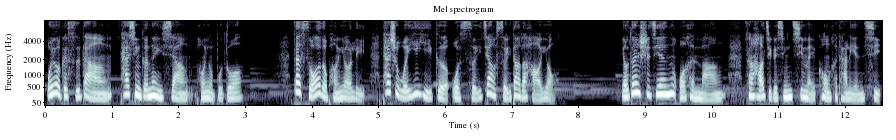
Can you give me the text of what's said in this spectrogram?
我有个死党，他性格内向，朋友不多，在所有的朋友里，他是唯一一个我随叫随到的好友。有段时间我很忙，曾好几个星期没空和他联系。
